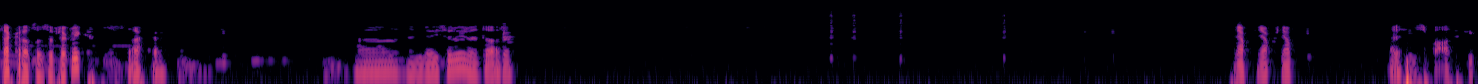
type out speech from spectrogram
Sakra, co se překlik? Sakra. A nevydají se do inventáře. Ňap, ňap, ňap. A jsem zpátky.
